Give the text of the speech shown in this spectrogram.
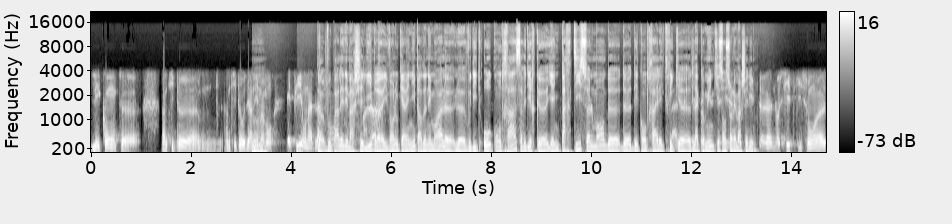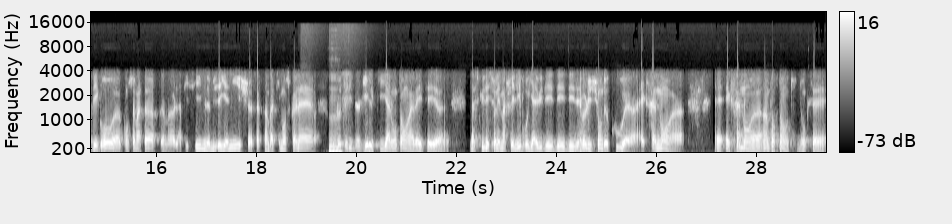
les comptes un petit peu, un petit peu au dernier mmh. moment. Et puis on a de la Vous parlez des marchés libres, Yvan Lucarini, pardonnez-moi. Le, vous dites haut contrat, ça veut dire qu'il y a une partie seulement de, de des contrats électriques bah, de la commune qui sont sur les marchés libres. nos sites qui sont des gros consommateurs comme la piscine, le musée Yaniche, certains bâtiments scolaires, mmh. l'hôtel de ville qui il y a longtemps avait été basculé sur les marchés libres où il y a eu des, des, des évolutions de coûts extrêmement extrêmement euh, importante. Donc c'est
